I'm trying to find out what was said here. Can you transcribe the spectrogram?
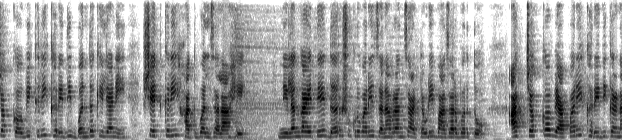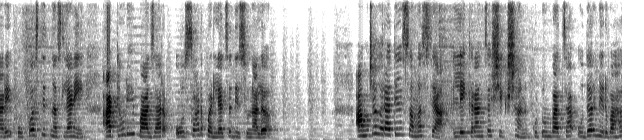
चक्क विक्री खरेदी बंद केल्याने शेतकरी हातबल झाला आहे. निलंगा येथे दर शुक्रवारी जनावरांचा आठवडी बाजार भरतो. आज चक्क व्यापारी खरेदी करणारे उपस्थित नसल्याने आठवडी बाजार ओसाड पडल्याचं दिसून आलं. आमच्या घरातील समस्या लेकरांचं शिक्षण कुटुंबाचा उदरनिर्वाह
